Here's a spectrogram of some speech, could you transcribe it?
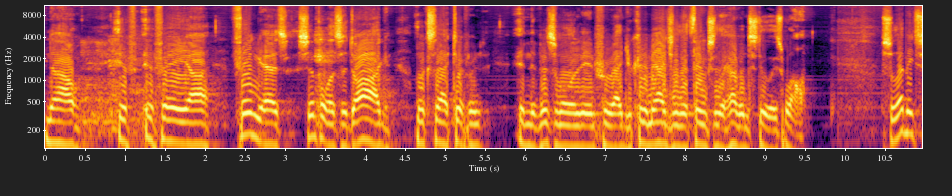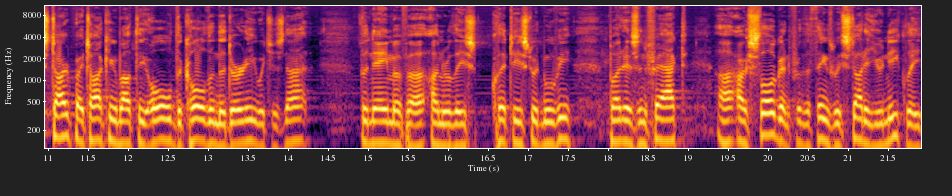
Now, if, if a uh, thing as simple as a dog looks that different in the visible and the infrared, you can imagine the things in the heavens do as well. So let me start by talking about the old, the cold, and the dirty, which is not the name of an unreleased Clint Eastwood movie, but is in fact uh, our slogan for the things we study uniquely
